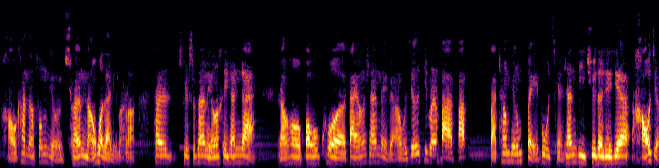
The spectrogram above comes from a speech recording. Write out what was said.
好看的风景全囊括在里面了。它是去十三陵黑山寨。然后包括大洋山那边，我觉得基本上把把把昌平北部浅山地区的这些好景，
